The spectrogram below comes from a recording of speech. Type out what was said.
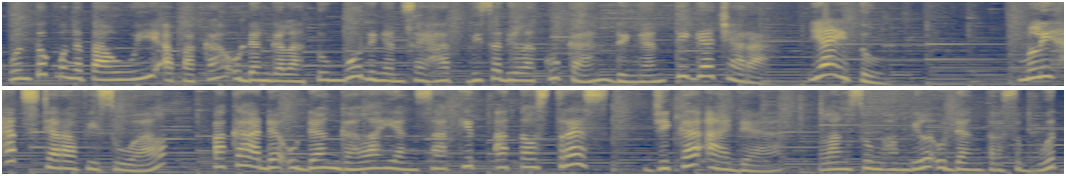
Untuk mengetahui apakah udang galah tumbuh dengan sehat bisa dilakukan dengan tiga cara, yaitu Melihat secara visual, apakah ada udang galah yang sakit atau stres? Jika ada, langsung ambil udang tersebut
